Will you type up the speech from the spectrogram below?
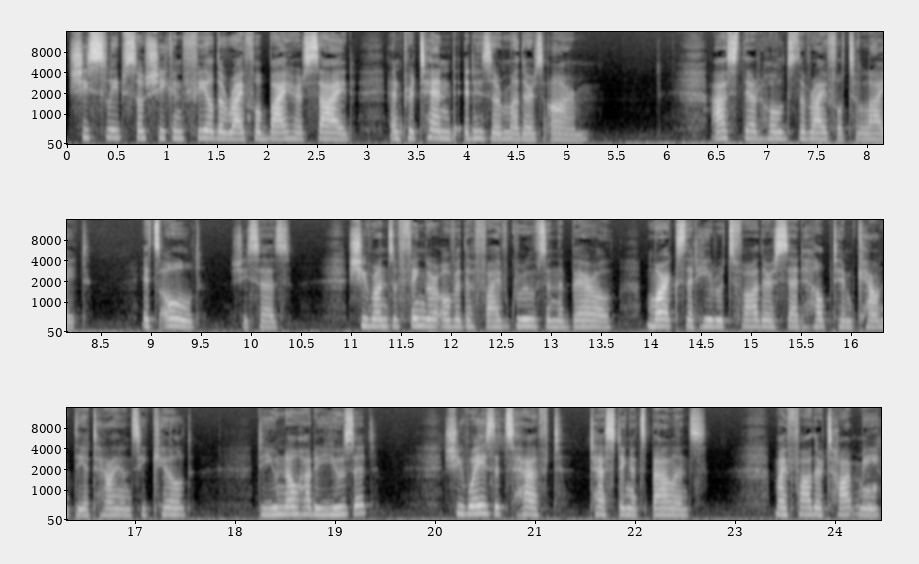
she sleeps so she can feel the rifle by her side and pretend it is her mother's arm. Aster holds the rifle to light. It's old, she says. She runs a finger over the five grooves in the barrel, marks that Hirut's father said helped him count the Italians he killed. Do you know how to use it? She weighs its heft, testing its balance. My father taught me,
